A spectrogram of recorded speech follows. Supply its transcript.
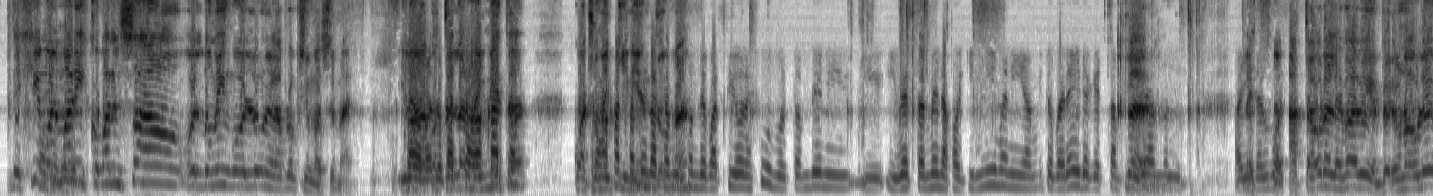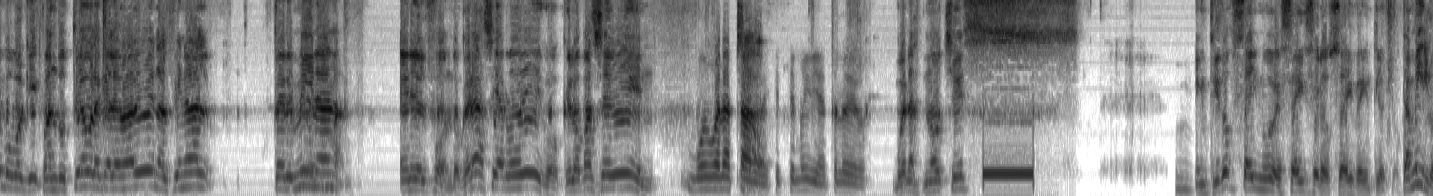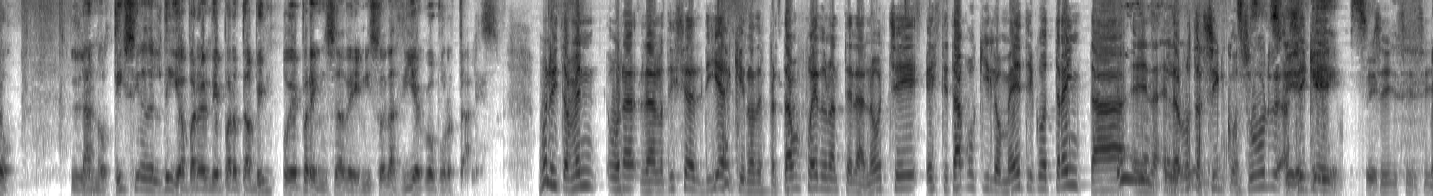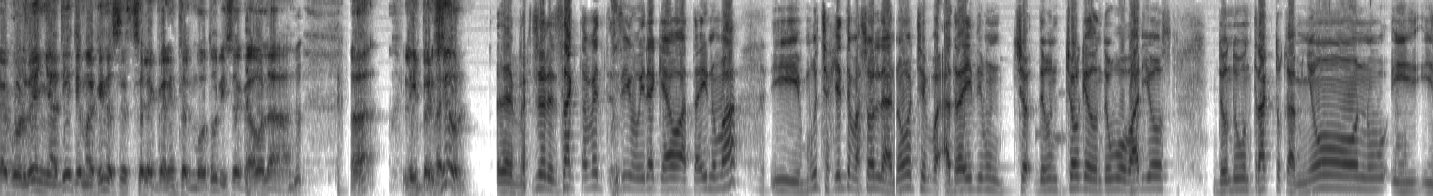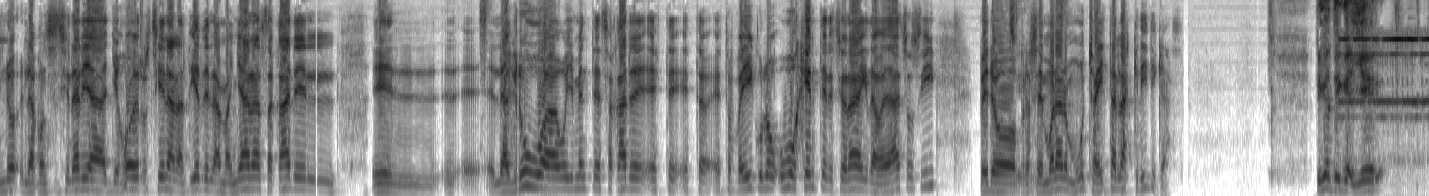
Dejemos el marisco para el sábado o el domingo o el lunes la próxima semana. Y la va a la reineta 4.500. la comisión de partidos de fútbol también y, ver también a Joaquín Niman y a Mito Pereira que están peleando ahí en el gol. Hasta ahora les va bien, pero no hablemos porque cuando usted habla que le va bien, al final terminan en el fondo. Gracias, Rodrigo. Que lo pase bien. Muy buenas tardes. Que esté muy bien. Hasta luego. Buenas noches. 2269600628. Camilo, la noticia del día para el departamento de prensa de emisoras Diego Portales. Bueno, y también una, la noticia del día que nos despertamos fue durante la noche este taco kilométrico 30 en, la ruta 5 Sur, así que... Sí. Sí, sí, Me acordé, ti, te imaginas, se, le calienta el motor y se acabó la, ¿ah? la inversión. La inversión, exactamente, sí, hubiera quedado hasta ahí nomás. Y mucha gente pasó en la noche a través de un, de un choque donde hubo varios, donde hubo un tracto camión y, no, la concesionaria llegó recién a las 10 de la mañana a sacar el, la grúa, obviamente, a sacar este, este, estos vehículos. Hubo gente lesionada de gravedad, eso sí, pero, pero se demoraron mucho. Ahí están las críticas. Fíjate que ayer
